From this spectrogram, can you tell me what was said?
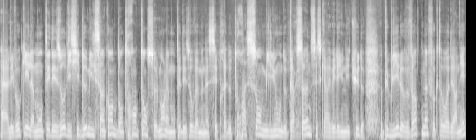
à l'évoquer, la montée des eaux d'ici 2050, dans 30 ans seulement, la montée des eaux va menacer près de 300 millions de personnes. C'est ce qu'a révélé une étude publiée le 29 octobre dernier.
